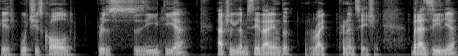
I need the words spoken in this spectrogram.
is which is called brasilia actually let me say that in the right pronunciation brasilia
